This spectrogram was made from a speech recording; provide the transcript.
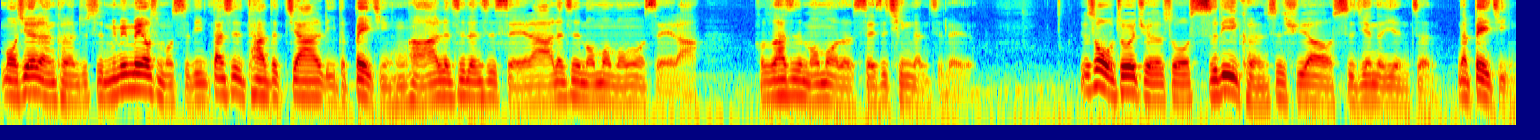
某些人，可能就是明明没有什么实力，但是他的家里的背景很好，啊认识认识谁啦，认识某某某某谁啦，或者说他是某某的谁是亲人之类的。有时候我就会觉得说，实力可能是需要时间的验证，那背景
